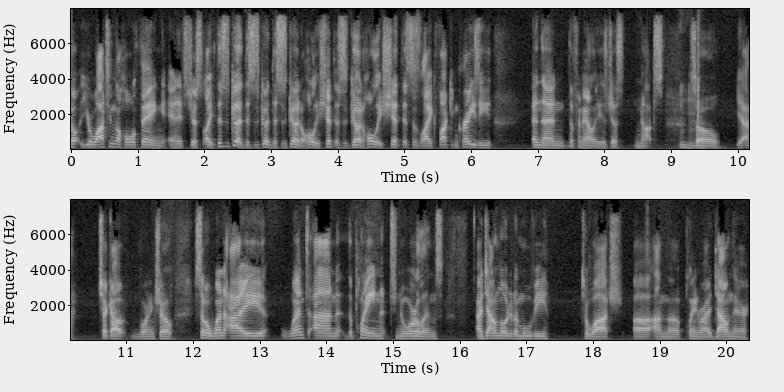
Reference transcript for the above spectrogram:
the you're watching the whole thing and it's just like this is good, this is good, this is good. Holy shit, this is good. Holy shit, this is like fucking crazy. And then the finale is just nuts. So yeah, check out Morning Show. So when I went on the plane to New Orleans, I downloaded a movie to watch uh, on the plane ride down there,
